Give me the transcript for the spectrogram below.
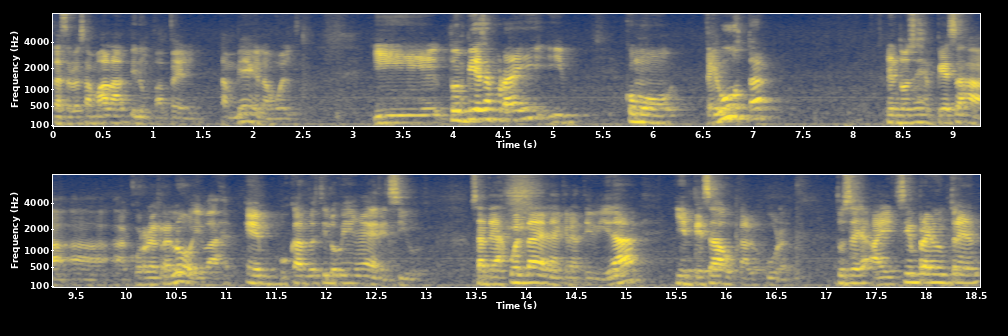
la cerveza mala tiene un papel también en la vuelta. Y tú empiezas por ahí y como te gusta, entonces empiezas a, a- a correr el reloj y vas eh, buscando estilos bien agresivos. O sea, te das cuenta de la creatividad y empiezas a buscar locura. Entonces, ahí siempre hay un trend,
